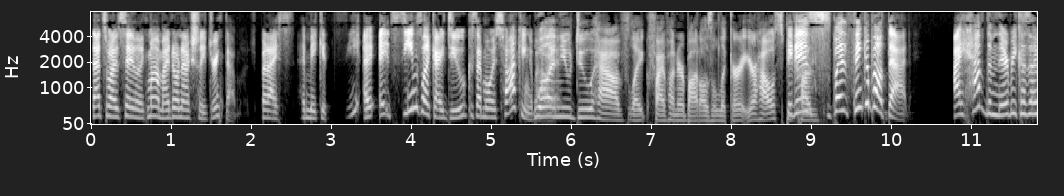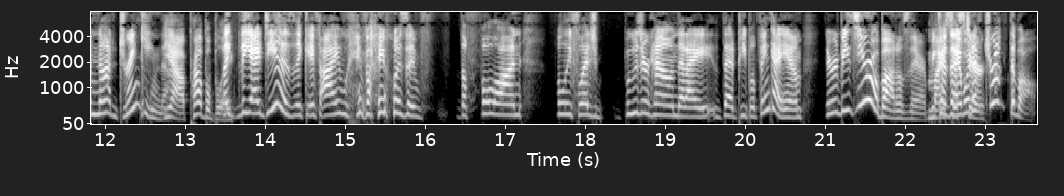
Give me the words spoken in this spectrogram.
that's why I was saying like mom, I don't actually drink that much, but I, I make it I, it seems like I do because I'm always talking about Well, it. and you do have like 500 bottles of liquor at your house it because is but think about that. I have them there because I'm not drinking them. yeah, probably. Like the idea is like if I if I was a the full on fully fledged boozer hound that I that people think I am, there would be zero bottles there because I would have drunk them all.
